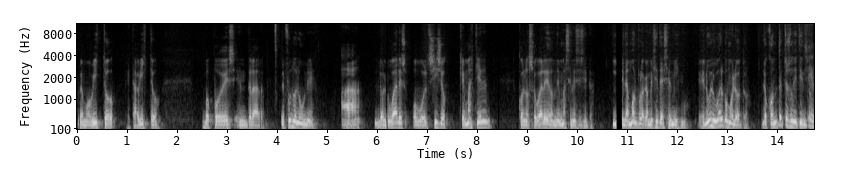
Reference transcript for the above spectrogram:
Lo hemos visto, está visto. Vos podés entrar. El fútbol une a los lugares o bolsillos que más tienen con los hogares donde más se necesita. Y el amor por la camiseta es el mismo, en un lugar como el otro. Los contextos son distintos. Sí,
